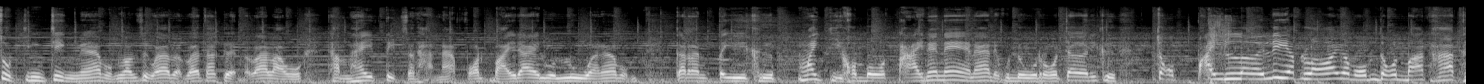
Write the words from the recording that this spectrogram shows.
สุดจริง ๆ นะผมรู้สึกว่าแบบว่าถ้าเกิดแบบว่าเราทำให้ติดสถานะฟอสไบได้รัวๆนะครับผมการันตีคือไม่กี่คอมโบตายแน่ ๆ นะ เดี๋ยวคุณดูโรเจอร์นี่คือ จบไปเลยเรียบร้อยครับผมโดนบาทาเท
